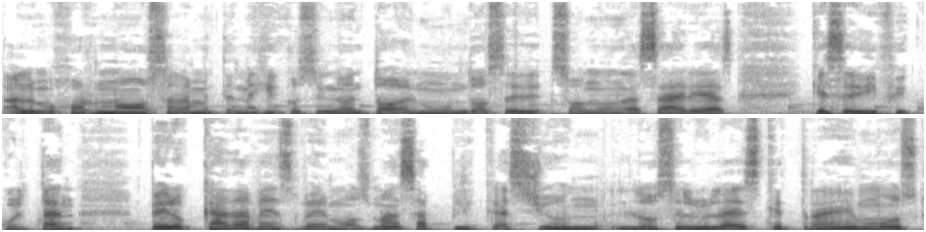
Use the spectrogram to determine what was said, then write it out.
a lo mejor no solamente en México, sino en todo el mundo, son unas áreas que se dificultan, pero cada vez vemos más aplicación. Los celulares que traemos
